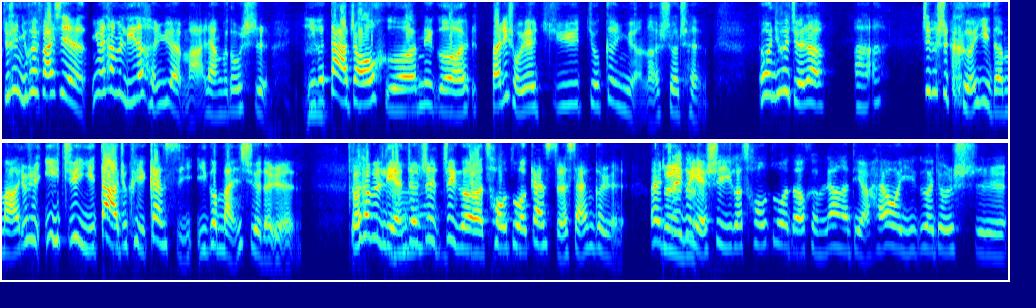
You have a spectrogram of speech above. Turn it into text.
就是你会发现，因为他们离得很远嘛，两个都是一个大招和那个百里守约狙就更远了射程，然后你就会觉得啊，这个是可以的吗？就是一狙一大就可以干死一个满血的人，然后他们连着这这个操作干死了三个人，哎，这个也是一个操作的很亮的点。还有一个就是。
